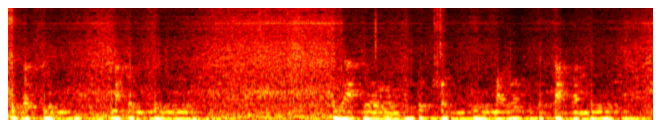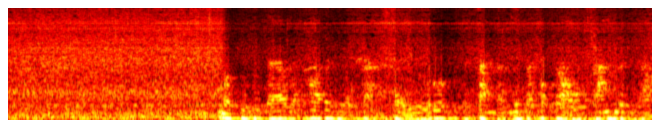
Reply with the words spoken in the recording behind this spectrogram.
ศิลปินนักดนตรีญาติโยมทุกๆคนที่มาร่วมกิจกรรมวันนี้ เมื่อปีที่แล้วหลวงพ่อได้มีโอกาสไปร่วมกิจกรรมแบบนี้กับพวกเราครั้งหนึ่งแล้ว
